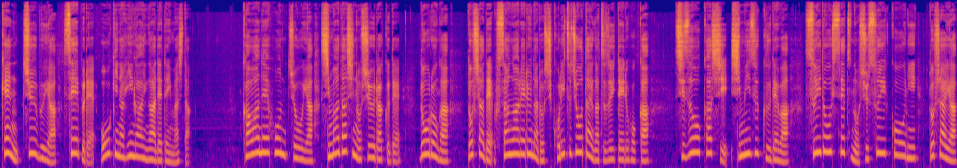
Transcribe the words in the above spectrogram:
県中部や西部で大きな被害が出ていました。川根本町や島田市の集落で道路が土砂で塞がれるなどし孤立状態が続いているほか、静岡市清水区では水道施設の取水口に土砂や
